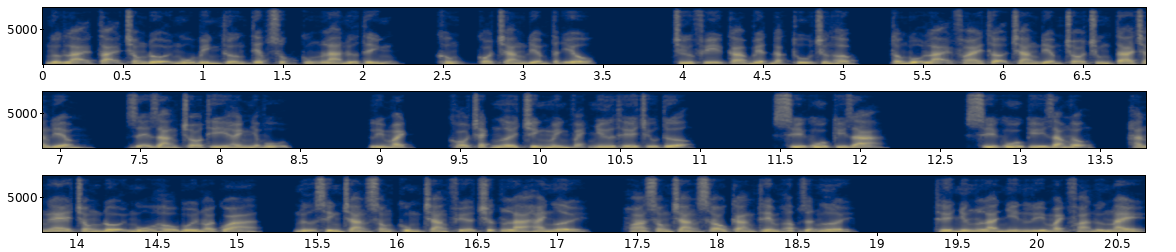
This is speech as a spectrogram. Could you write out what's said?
ngược lại tại trong đội ngũ bình thường tiếp xúc cũng là nữ tính, không có trang điểm tất yếu trừ phi cá biệt đặc thù trường hợp, tổng bộ lại phái thợ trang điểm cho chúng ta trang điểm, dễ dàng cho thi hành nhiệm vụ. Lý mạch, khó trách ngươi chính mình vẽ như thế chịu tượng. Xì gù kỳ dạ xì gù kỳ dạ ngộng, hắn nghe trong đội ngũ hậu bối nói qua, nữ sinh trang xong cùng trang phía trước là hai người, hóa song trang sau càng thêm hấp dẫn người. Thế nhưng là nhìn lý mạch phản ứng này,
